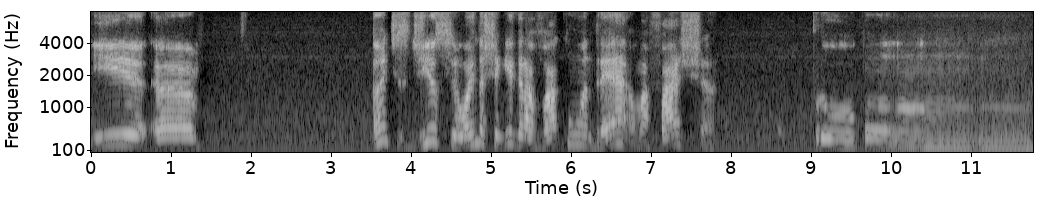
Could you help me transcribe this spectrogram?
E... Uh, antes disso, eu ainda cheguei a gravar com o André uma faixa pro, com um, um,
